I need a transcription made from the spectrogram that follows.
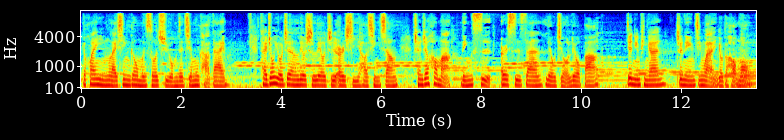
也欢迎来信跟我们索取我们的节目卡带。台中邮政六十六至二十一号信箱，传真号码零四二四三六九六八。愿您平安，祝您今晚有个好梦。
